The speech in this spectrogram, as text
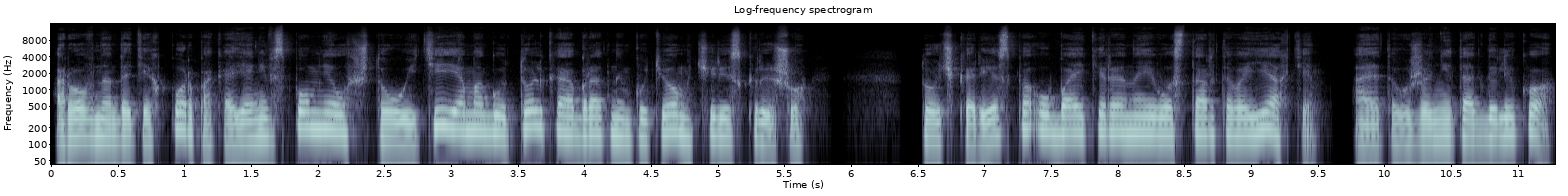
а ровно до тех пор, пока я не вспомнил, что уйти я могу только обратным путем через крышу. Точка респа у байкера на его стартовой яхте, а это уже не так далеко.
